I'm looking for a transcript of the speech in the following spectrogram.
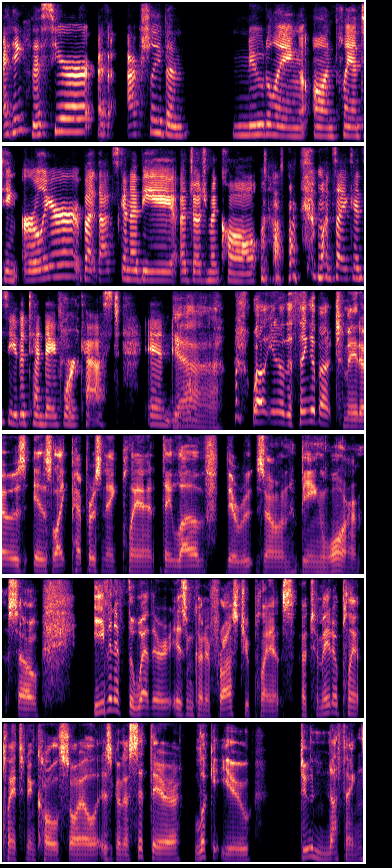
I think this year I've actually been noodling on planting earlier, but that's going to be a judgment call once I can see the 10 day forecast in. Yeah. well, you know, the thing about tomatoes is like peppers and eggplant, they love their root zone being warm. So even if the weather isn't going to frost your plants, a tomato plant planted in cold soil is going to sit there, look at you, do nothing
